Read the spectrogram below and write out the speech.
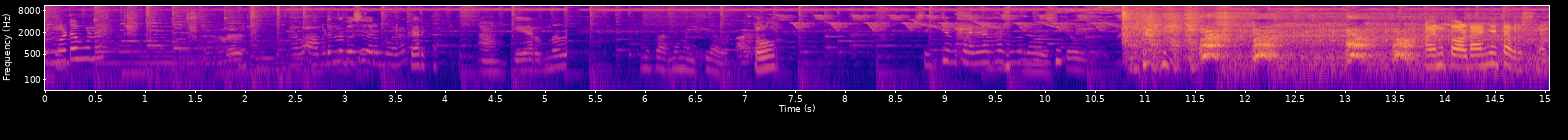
എങ്ങോട്ടാ പോണേ? അവിടുന്ന് ബസ് കയറി പോണേ. കേറിക്കോ. ആ കേറുന്നത് പറഞ്ഞ മനസ്സിലാവും. ഓ. അവന് തൊടാഞ്ഞിട്ടാ പ്രശ്നം.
